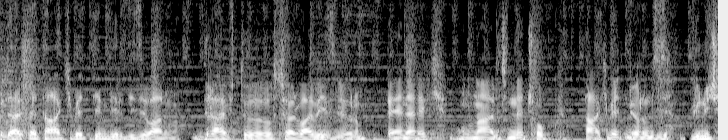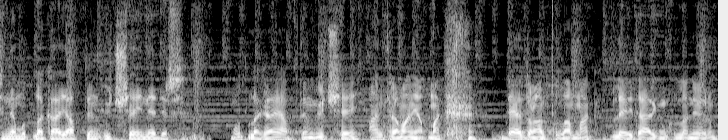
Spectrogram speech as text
Özellikle takip ettiğim bir dizi var mı? Drive to Survive'ı izliyorum. Beğenerek. Onun haricinde çok takip etmiyorum dizi. Gün içinde mutlaka yaptığın üç şey nedir? Mutlaka yaptığım üç şey antrenman yapmak, deodorant kullanmak, Blade her gün kullanıyorum,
